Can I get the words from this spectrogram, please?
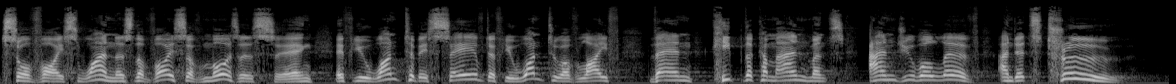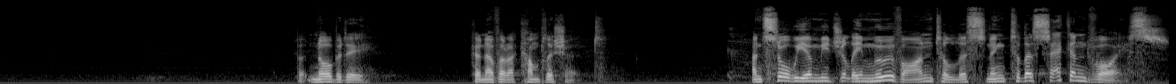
So, voice one is the voice of Moses saying, If you want to be saved, if you want to have life, then keep the commandments and you will live. And it's true. But nobody can ever accomplish it. And so we immediately move on to listening to the second voice.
